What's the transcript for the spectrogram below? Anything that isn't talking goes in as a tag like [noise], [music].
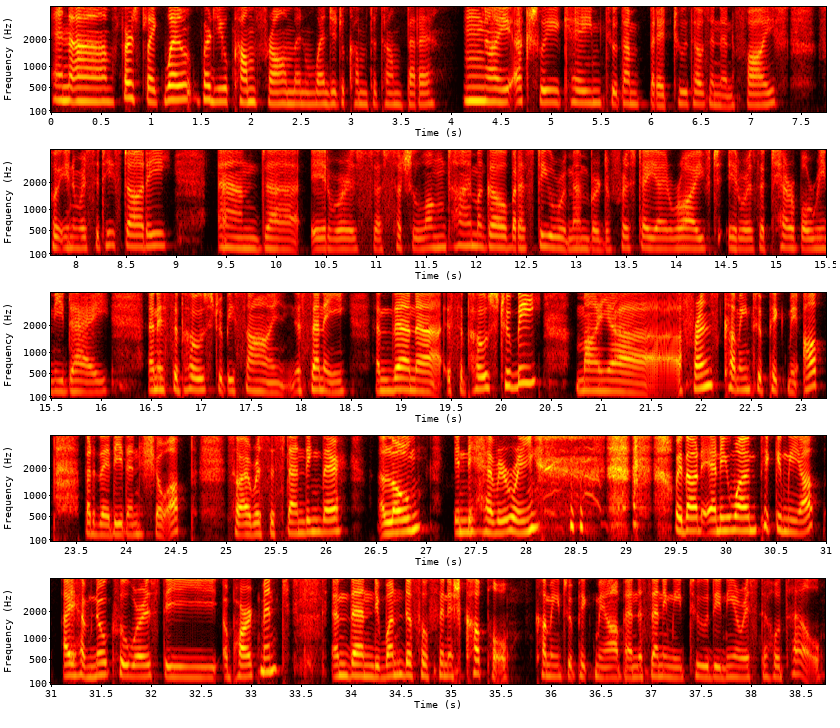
And uh, first, like, where where do you come from, and when did you come to Tampere? Mm, I actually came to Tampere 2005 for university study, and uh, it was uh, such a long time ago. But I still remember the first day I arrived. It was a terrible rainy day, and it's supposed to be sun- sunny, and then uh, it's supposed to be my uh, friends coming to pick me up, but they didn't show up. So I was standing there alone in the heavy rain. [laughs] without anyone picking me up. I have no clue where's the apartment. And then the wonderful Finnish couple coming to pick me up and sending me to the nearest hotel.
